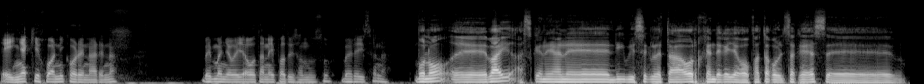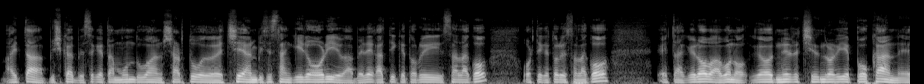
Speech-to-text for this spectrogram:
e, Iñaki Juanikorenarena. Behin baino gehiagotan aipatu izan duzu, bere izena. Bueno, e, bai, azkenean e, nik bizikleta hor jende gehiago fatako litzake ez, e, aita, pixkat bizikleta munduan sartu edo etxean bizizan giro hori ba, bere gatik etorri izalako, hortik etorri izalako, eta gero, ba, bueno, gero nire txirendulari epokan e,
